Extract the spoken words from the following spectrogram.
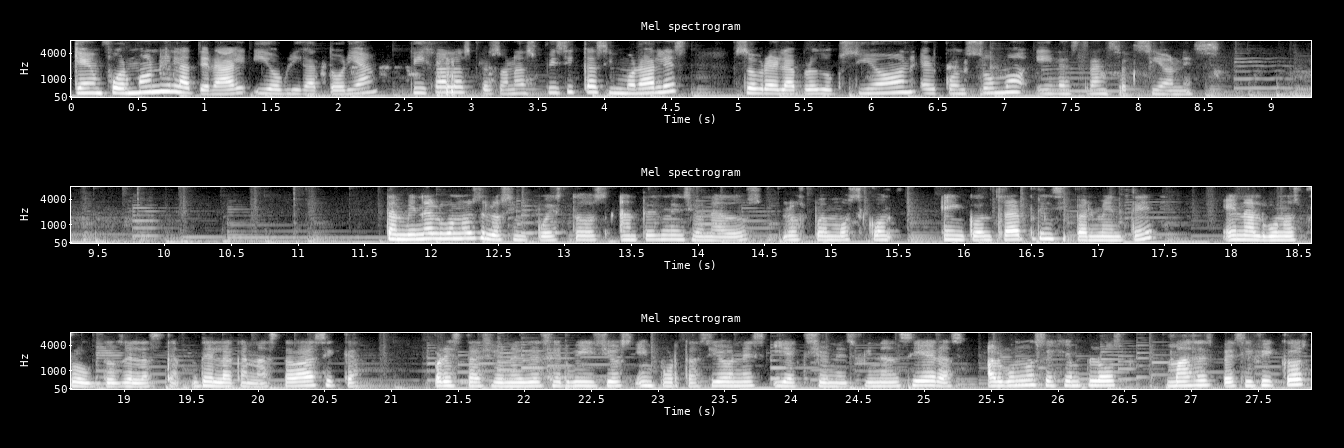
que en forma unilateral y obligatoria fija a las personas físicas y morales sobre la producción, el consumo y las transacciones. También algunos de los impuestos antes mencionados los podemos encontrar principalmente en algunos productos de, de la canasta básica, prestaciones de servicios, importaciones y acciones financieras. Algunos ejemplos más específicos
